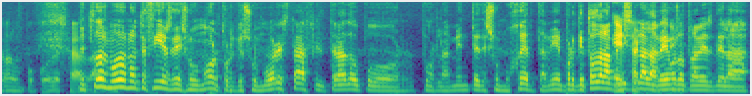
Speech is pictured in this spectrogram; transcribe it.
un poco De todos modos, no te fíes de su humor, porque su humor está filtrado por, por la mente de su mujer también, porque toda la película Exacto, la vemos sí. a través de la,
